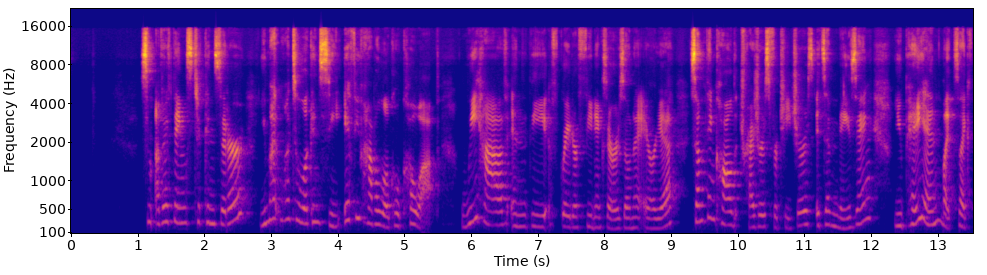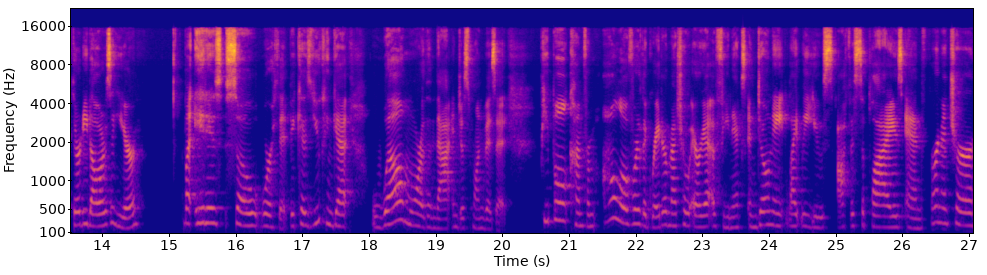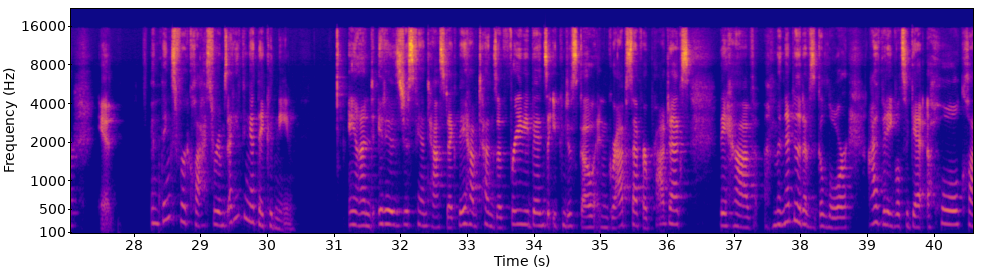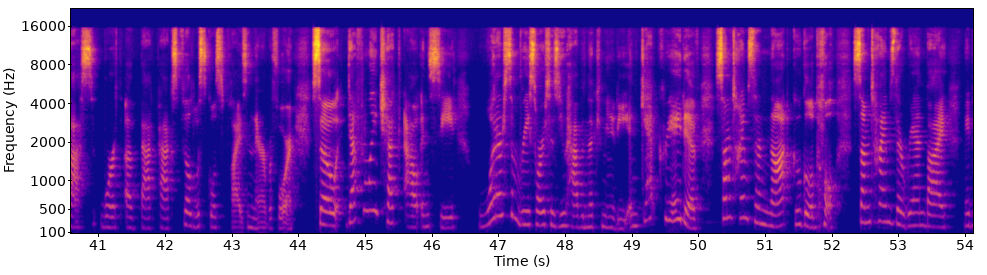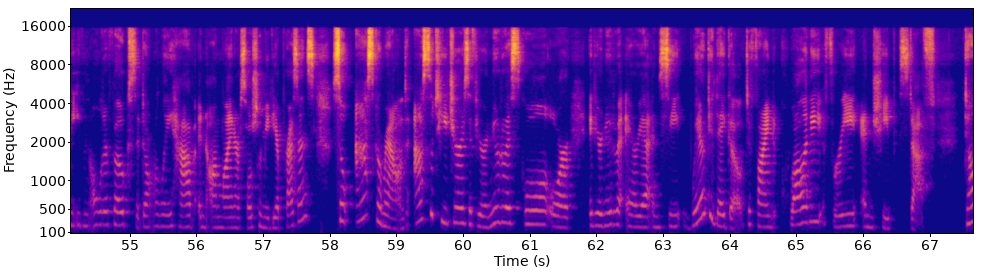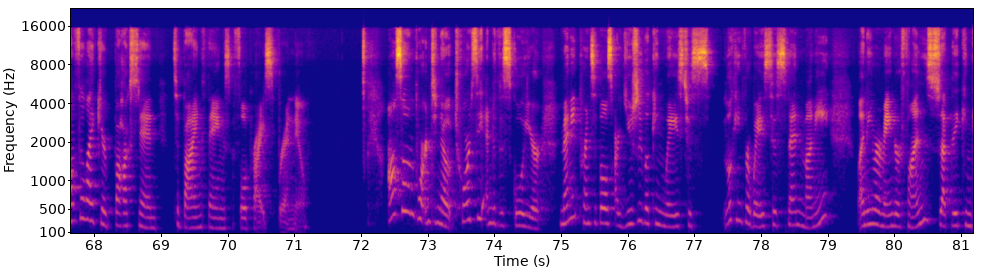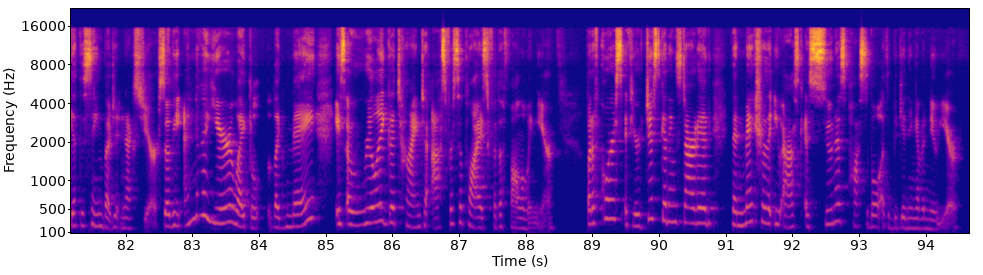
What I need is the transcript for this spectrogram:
Some other things to consider you might want to look and see if you have a local co op we have in the greater Phoenix, Arizona area something called Treasures for Teachers. It's amazing. You pay in, like it's like $30 a year, but it is so worth it because you can get well more than that in just one visit. People come from all over the greater metro area of Phoenix and donate lightly used office supplies and furniture and, and things for classrooms, anything that they could need. And it is just fantastic. They have tons of freebie bins that you can just go and grab stuff for projects. They have manipulatives galore. I've been able to get a whole class worth of backpacks filled with school supplies in there before. So definitely check out and see what are some resources you have in the community and get creative. Sometimes they're not Googleable. Sometimes they're ran by maybe even older folks that don't really have an online or social media presence. So ask around, ask the teachers if you're new to a school or if you're new to an area and see where do they go to find quality, free, and cheap stuff. Don't feel like you're boxed in to buying things full price, brand new. Also important to note, towards the end of the school year, many principals are usually looking ways to looking for ways to spend money, any remainder funds so that they can get the same budget next year. So the end of the year like like May is a really good time to ask for supplies for the following year. But of course, if you're just getting started, then make sure that you ask as soon as possible at the beginning of a new year.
